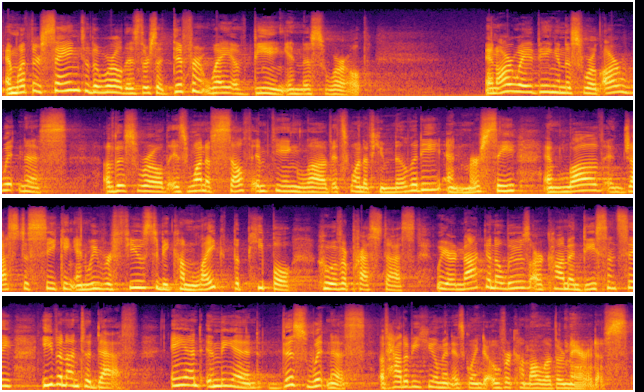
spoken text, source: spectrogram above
And what they're saying to the world is there's a different way of being in this world. And our way of being in this world, our witness of this world is one of self emptying love. It's one of humility and mercy and love and justice seeking. And we refuse to become like the people who have oppressed us. We are not going to lose our common decency, even unto death. And in the end, this witness of how to be human is going to overcome all other narratives.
